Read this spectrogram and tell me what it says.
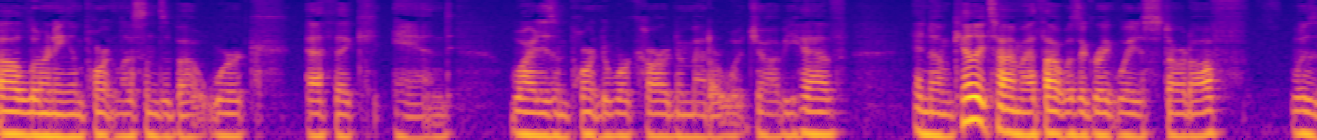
uh, learning important lessons about work ethic and why it is important to work hard no matter what job you have. And um, kelly time i thought was a great way to start off. Was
